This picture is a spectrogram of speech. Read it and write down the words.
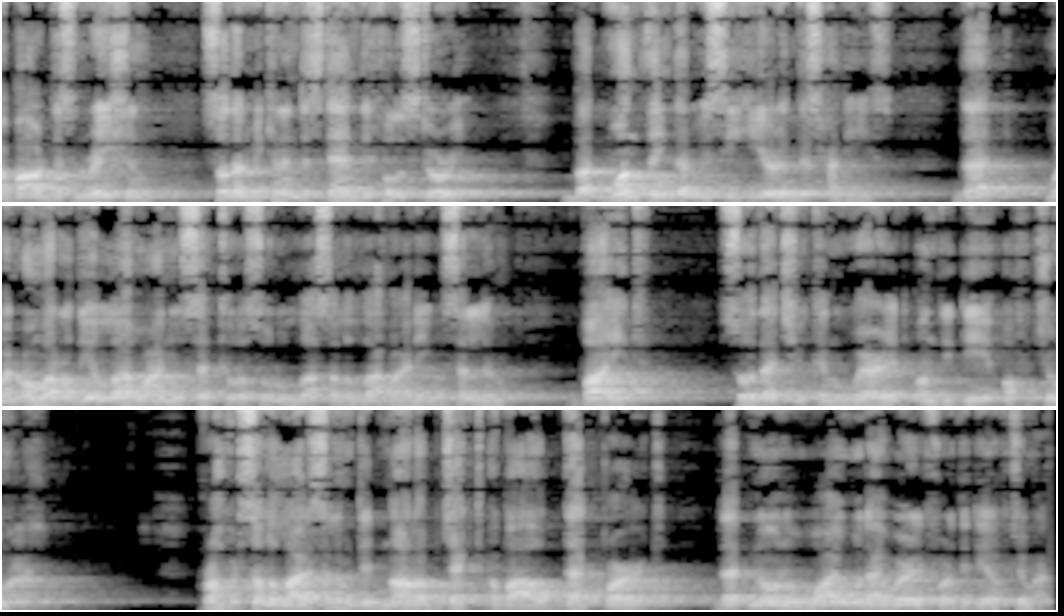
about this narration so that we can understand the full story. But one thing that we see here in this hadith that when Umar radiallahu anhu said to Rasulullah sallallahu alayhi wasallam, buy it so that you can wear it on the day of Jum'ah. Prophet sallallahu alayhi wasallam did not object about that part, that no, no, why would I wear it for the day of Jum'ah?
